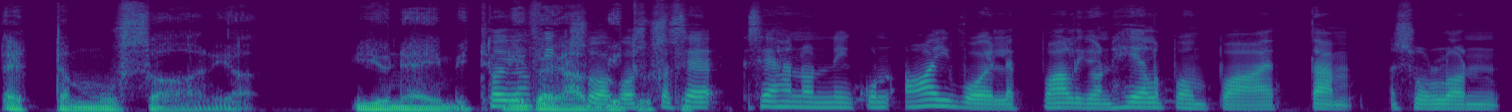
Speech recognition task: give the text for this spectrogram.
että musaan ja you name it. Toi on Niitä ihan fiksua, koska se, sehän on niin kuin aivoille paljon helpompaa, että sulla on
